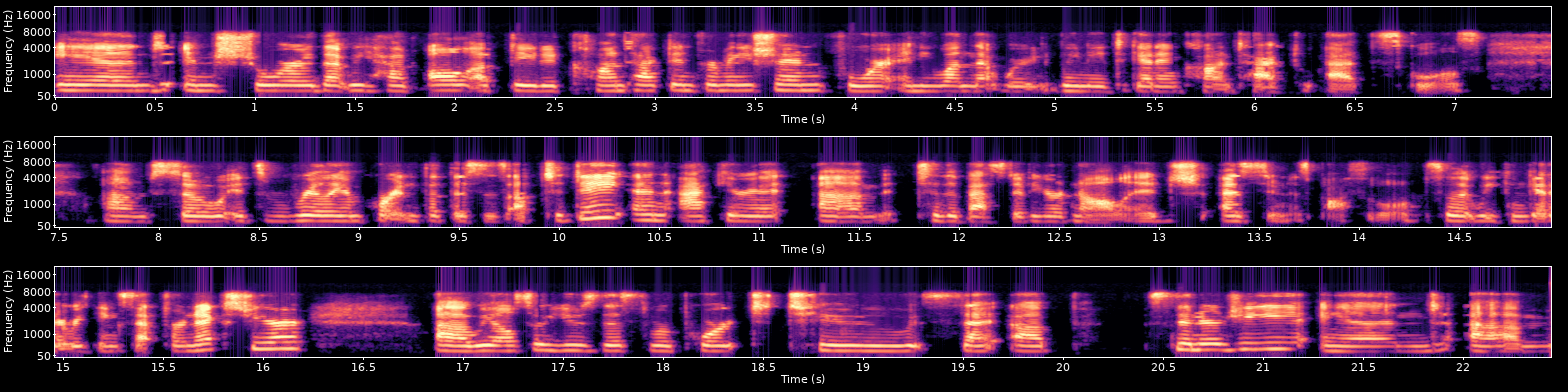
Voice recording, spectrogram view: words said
and ensure that we have all updated contact information for anyone that we we need to get in contact at schools. Um, so it's really important that this is up to date and accurate um, to the best of your knowledge as soon as possible so that we can get everything set for next year. Uh, we also use this report to set up synergy and um,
